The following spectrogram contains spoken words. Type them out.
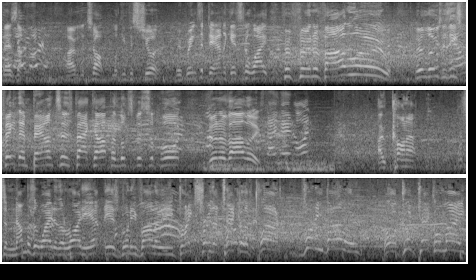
There's a, over the top, looking for Stewart, who brings it down and gets it away from Vunivalu, who loses his feet, then bounces back up and looks for support. Vunivalu. Stay there, nine. O'Connor got some numbers away to the right here. Here's Vunivalu. He breaks through the tackle of Clark. Vunivalu. Oh, good tackle made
